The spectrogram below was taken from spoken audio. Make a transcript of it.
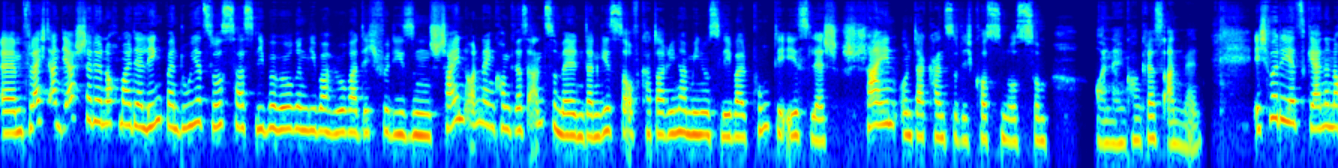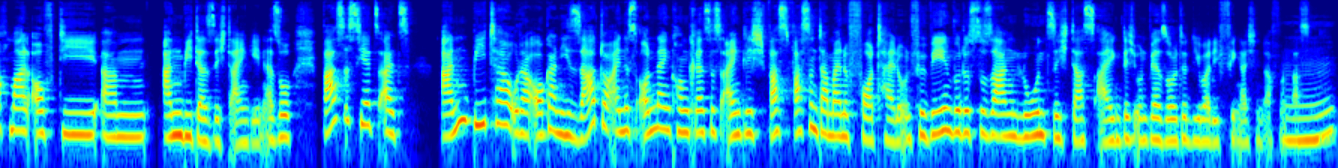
Ähm, vielleicht an der Stelle nochmal der Link, wenn du jetzt Lust hast, liebe Hörerinnen, lieber Hörer, dich für diesen Schein-Online-Kongress anzumelden, dann gehst du auf katharina-lewald.de slash Schein und da kannst du dich kostenlos zum Online-Kongress anmelden. Ich würde jetzt gerne nochmal auf die ähm, Anbietersicht eingehen. Also was ist jetzt als Anbieter oder Organisator eines Online-Kongresses eigentlich, was, was sind da meine Vorteile und für wen würdest du sagen, lohnt sich das eigentlich und wer sollte lieber die Fingerchen davon lassen? Mhm.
